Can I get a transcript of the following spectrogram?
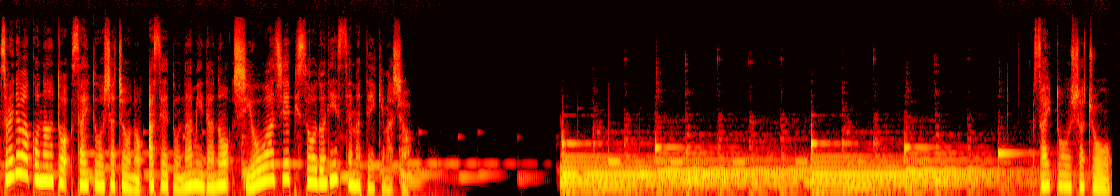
それではこの後斉藤社長の汗と涙の塩味エピソードに迫っていきましょう。斉藤社長。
